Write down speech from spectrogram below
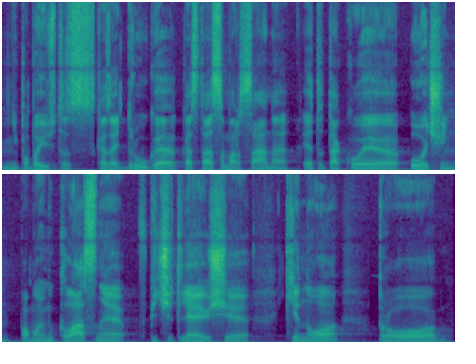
не побоюсь это сказать, друга Костаса Марсана. Это такое очень, по-моему, классное, впечатляющее кино про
